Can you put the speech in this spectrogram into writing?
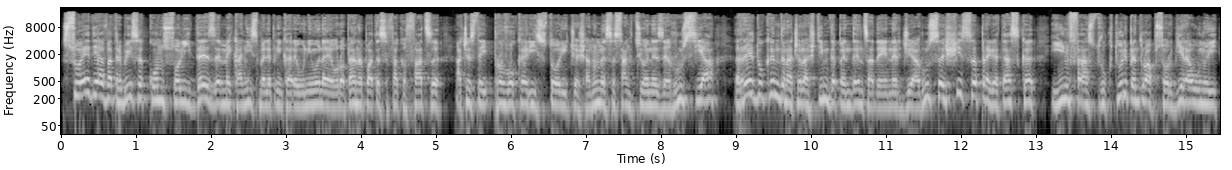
Suedia va trebui să consolideze mecanismele prin care Uniunea Europeană poate să facă față acestei provocări istorice și anume să sancționeze Rusia, reducând în același timp dependența de energia rusă și să pregătească infrastructuri pentru absorbirea unui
